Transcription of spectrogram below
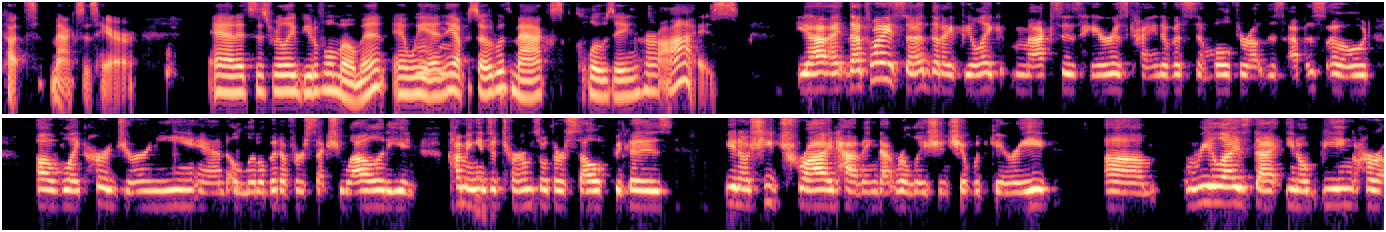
cuts Max's hair. And it's this really beautiful moment. And we mm-hmm. end the mm-hmm. episode with Max closing her eyes. Yeah, I, that's why I said that I feel like Max's hair is kind of a symbol throughout this episode of like her journey and a little bit of her sexuality and coming into terms with herself because you know she tried having that relationship with Gary um realized that you know being her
